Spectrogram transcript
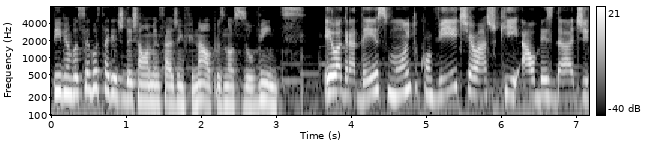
Vivian, você gostaria de deixar uma mensagem final para os nossos ouvintes? Eu agradeço muito o convite. Eu acho que a obesidade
